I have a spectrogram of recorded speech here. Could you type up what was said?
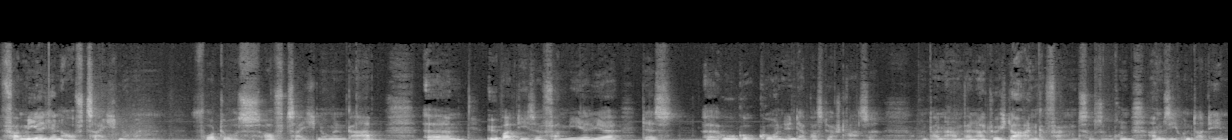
Familienaufzeichnungen, Fotos, Aufzeichnungen gab äh, über diese Familie des äh, Hugo Kohn in der Pasteurstraße. Und dann haben wir natürlich da angefangen zu suchen, haben sie unter den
